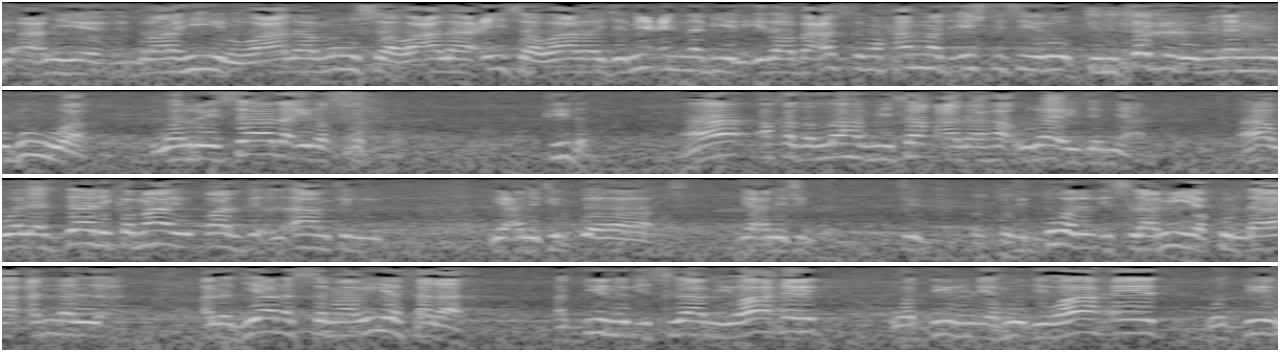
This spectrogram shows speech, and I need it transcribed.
يعني إبراهيم وعلى موسى وعلى عيسى وعلى جميع النبيين. إذا بعثت محمد إيش تصيروا؟ تنتقلوا من النبوة والرسالة إلى الصحبة. كذا ها؟ أخذ الله الميثاق على هؤلاء جميعا. ها ولذلك ما يقال الآن في يعني في يعني في في, الدول الإسلامية كلها أن الأديان السماوية ثلاث. الدين الإسلامي واحد والدين اليهودي واحد والدين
